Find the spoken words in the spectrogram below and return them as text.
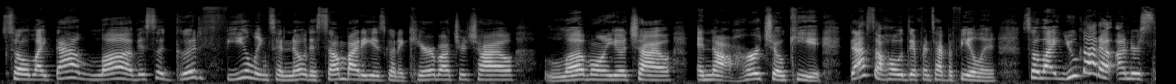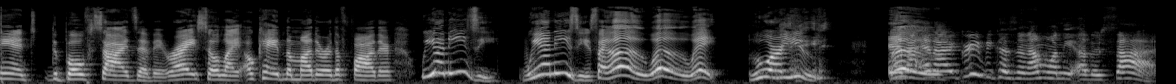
So like that love, it's a good feeling to know that somebody is going to care about your child, love on your child and not hurt your kid. That's a whole different type of feeling. So like you got to understand the both sides of it, right? So like okay, the mother or the father, we uneasy. We uneasy. It's like, "Oh, whoa, wait. Who are you?" And, I, and oh. I agree because then I'm on the other side.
